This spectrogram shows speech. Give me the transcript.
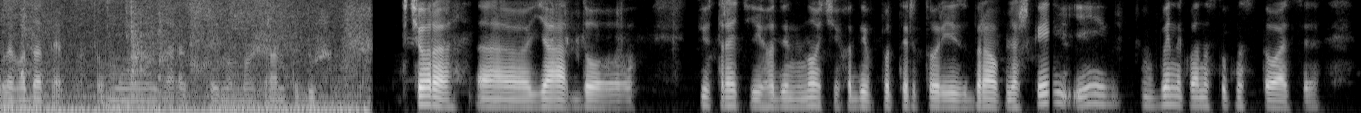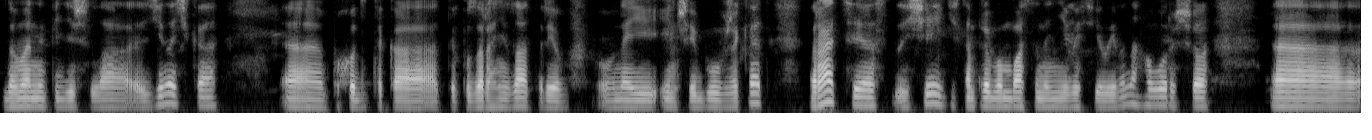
але вода тепла. Тому зараз приймемо зранку душ. Вчора е, я до півтретьої години ночі ходив по території, збирав пляшки, і виникла наступна ситуація. До мене підійшла жіночка, походу, така, типу, з організаторів, в неї інший був жакет рація, ще якісь там прибамбаси на ній висіли. І вона говорить, що е,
